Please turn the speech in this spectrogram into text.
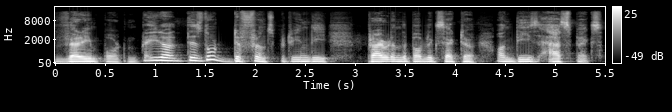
very important. You know, there's no difference between the private and the public sector on these aspects.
